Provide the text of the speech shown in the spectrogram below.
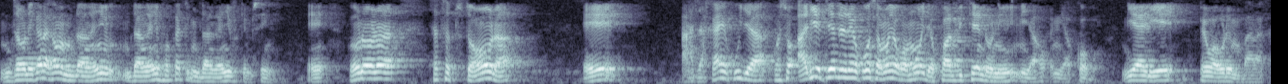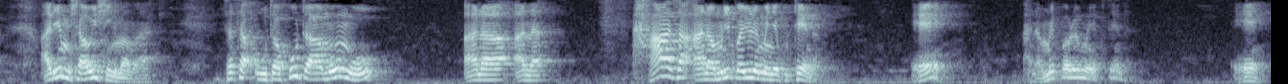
nitaonekana kama mdanganyifu mdanganyifu wakati mdanganyifu kimsingi. Eh, kwa hiyo unaona sasa tutaona eh atakaye kuja kwa sababu aliyetenda ile kosa moja kwa moja kwa vitendo ni ni, ni Yakobo. Ndiye aliyepewa ule mbaraka. Aliyemshawishi ni mama yake. Sasa utakuta Mungu ana ana hasa anamlipa yule mwenye kutenda. Eh. Anamlipa yule mwenye kutenda. Eh.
